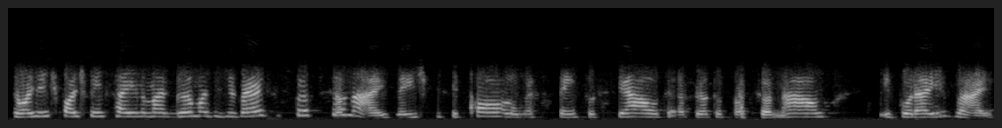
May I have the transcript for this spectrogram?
Então, a gente pode pensar em uma gama de diversos profissionais, desde psicólogo, assistente social, terapeuta ocupacional e por aí vai.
